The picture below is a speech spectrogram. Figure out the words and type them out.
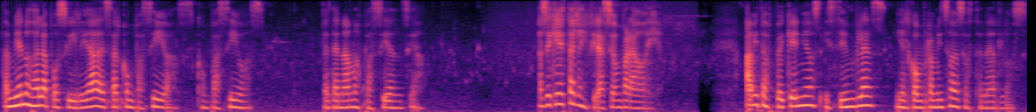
También nos da la posibilidad de ser compasivas, compasivos, de tenernos paciencia. Así que esta es la inspiración para hoy. Hábitos pequeños y simples y el compromiso de sostenerlos.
